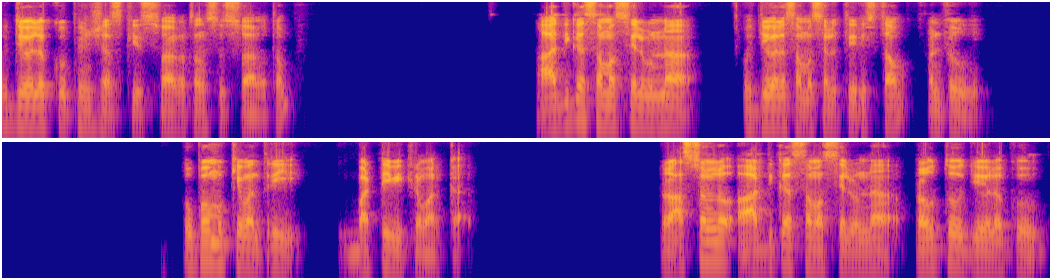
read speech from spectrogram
ఉద్యోగులకు పెన్షన్స్కి స్వాగతం సుస్వాగతం. ఆర్థిక సమస్యలు ఉన్న ఉద్యోగుల సమస్యలు తీరుస్తాం అంటూ ఉప ముఖ్యమంత్రి బట్టి విక్రమార్క. రాష్ట్రంలో ఆర్థిక సమస్యలున్న ప్రభుత్వ ఉద్యోగులకు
